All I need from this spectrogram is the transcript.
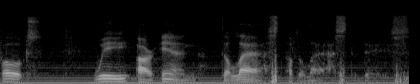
folks, we are in the last of the last days.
